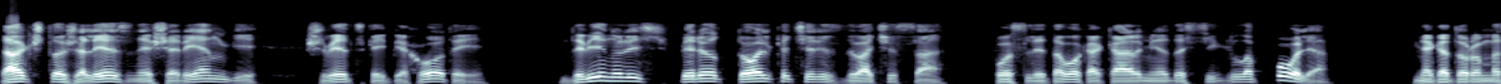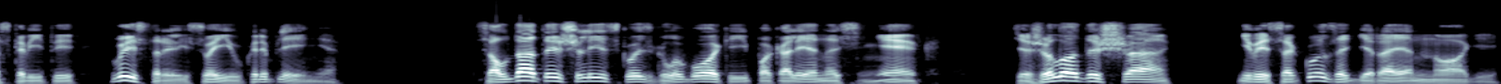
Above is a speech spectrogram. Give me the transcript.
Так что железные шеренги шведской пехоты двинулись вперед только через два часа после того, как армия достигла поля, на котором московиты выстроили свои укрепления. Солдаты шли сквозь глубокий по колено снег, тяжело дыша и высоко задирая ноги,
